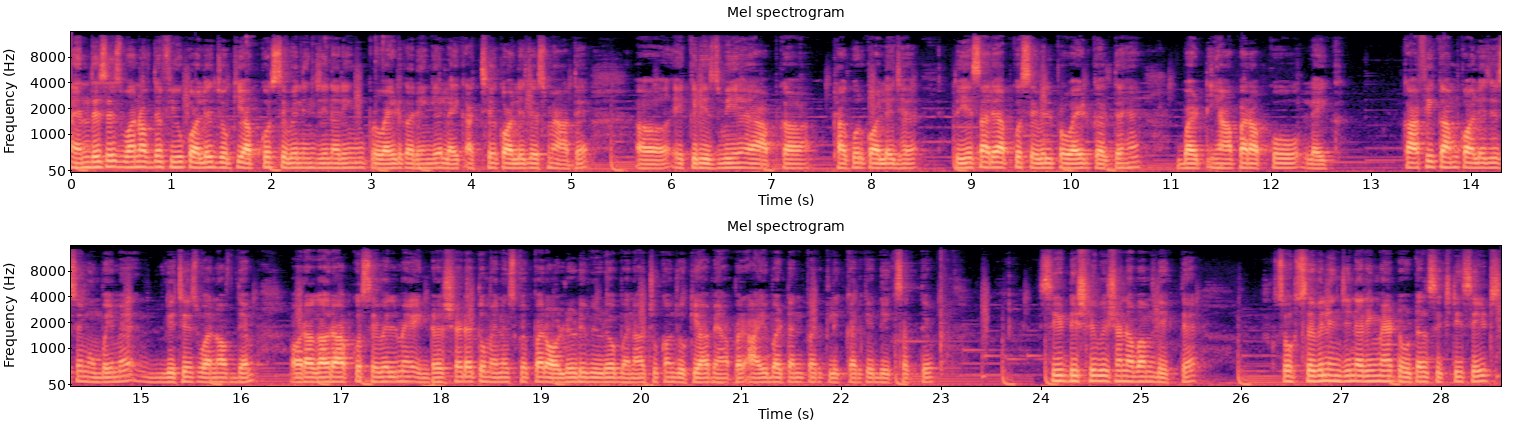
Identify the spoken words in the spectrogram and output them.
and this is one of the few college जो कि आपको सिविल इंजीनियरिंग प्रोवाइड करेंगे। लाइक like अच्छे कॉलेजेस में आते हैं। Uh, एक रिजवी है आपका ठाकुर कॉलेज है। तो ये सारे आपको सिविल प्रोवाइड करते हैं। बट यहाँ पर आपको लाइक like, काफ़ी कम कॉलेजेस है मुंबई में which is one of them और अगर आपको सिविल में इंटरेस्टेड है तो मैंने उसके ऊपर ऑलरेडी वीडियो बना चुका हूँ जो कि आप यहाँ पर आई बटन पर क्लिक करके देख सकते हो। सीट डिस्ट्रीब्यूशन अब हम देखते हैं। सो सिविल इंजीनियरिंग में है total sixty seats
